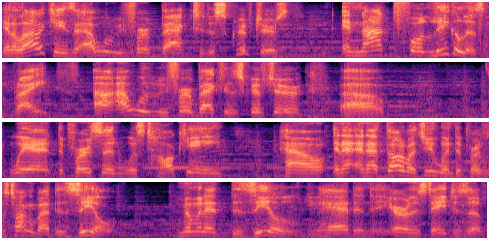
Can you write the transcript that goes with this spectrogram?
In a lot of cases, I will refer back to the scriptures, and not for legalism, right? I, I would refer back to the scripture uh, where the person was talking how, and I, and I thought about you when the person was talking about the zeal. Remember that the zeal you had in the early stages of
